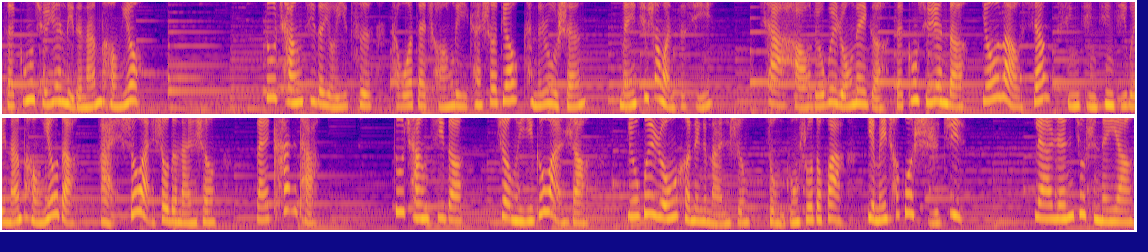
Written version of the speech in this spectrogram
在工学院里的男朋友。杜长记得有一次，他窝在床里看射雕，看得入神，没去上晚自习。恰好刘桂荣那个在工学院的有老乡刑警晋级为男朋友的矮瘦矮瘦的男生来看他，杜长记得整一个晚上，刘桂荣和那个男生总共说的话也没超过十句，俩人就是那样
